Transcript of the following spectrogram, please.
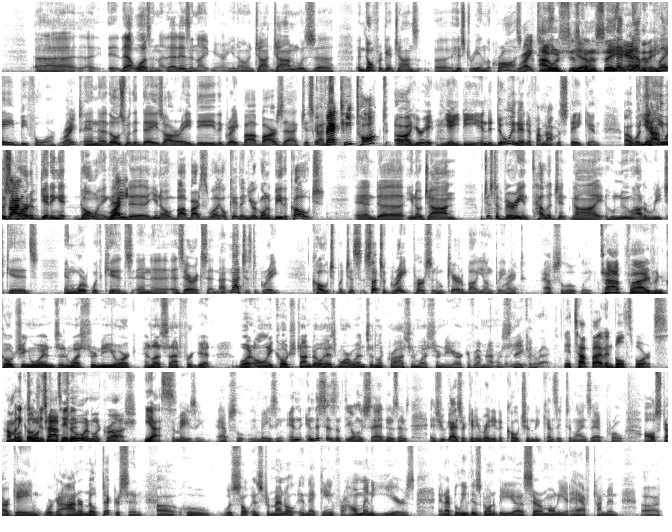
uh, it, that wasn't that is a nightmare, you know. And John John was, uh, and don't forget John's uh, history in lacrosse. Right. I was just Yeah. going to say, he had Anthony, never played before. Right. And uh, those were the days our AD, the great Bob Barzak, just got In fact, he talked uh, your A- the AD into doing it, if I'm not mistaken. Uh, when yeah, John he was, was, part the- of getting it going. Right. And, uh, you know, Bob Barzak says, well, okay, then you're going to be the coach. And, uh, you know, John was just a very intelligent guy who knew how to reach kids and work with kids. And uh, as Eric said, not, not just a great coach, but just such a great person who cared about young people. Right. Absolutely. top five in coaching wins in Western New York, and let's not forget what only Coach Tundo has more wins in lacrosse in Western New York, if I'm not I mistaken. you're correct. Yeah, top five in both sports. How many So coaches top can say that? Top two in lacrosse. Yes. It's amazing, absolutely amazing. And and this isn't the only sad news. As, as you guys are getting ready to coach in the Kensington Lions Ad Pro All Star Game, we're going to honor Milt Dickerson, uh, who was so instrumental in that game for how many years? And I believe there's going to be a ceremony at halftime and. Uh,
